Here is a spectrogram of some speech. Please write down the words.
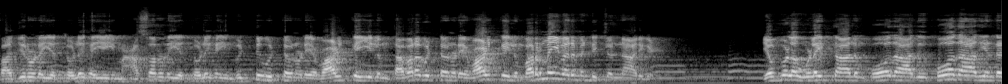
பஜருடைய தொழுகையையும் அசருடைய தொழுகையும் விட்டு விட்டவனுடைய வாழ்க்கையிலும் தவறவிட்டவனுடைய வாழ்க்கையிலும் வறுமை வரும் என்று சொன்னார்கள். எவ்வளவு உழைத்தாலும் போதாது போதாது என்ற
